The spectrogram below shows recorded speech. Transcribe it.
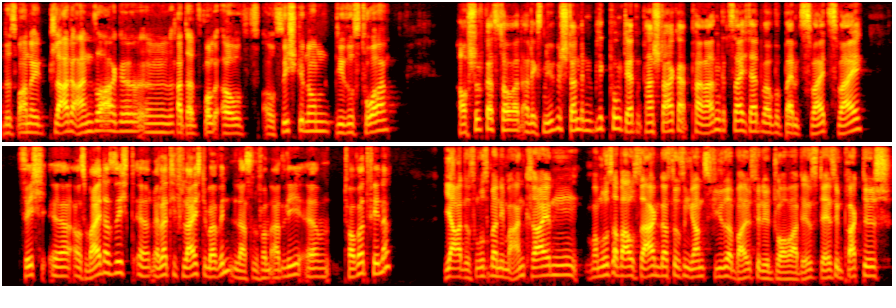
Das war eine klare Ansage, äh, hat er voll auf, auf sich genommen, dieses Tor. Auch Stuttgarts Torwart Alex Nübel stand im Blickpunkt. Der hat ein paar starke Paraden gezeigt. Der hat aber beim 2-2 sich äh, aus meiner Sicht äh, relativ leicht überwinden lassen von Adli. Ähm, Torwartfehler? Ja, das muss man ihm ankreiden. Man muss aber auch sagen, dass das ein ganz fieser Ball für den Torwart ist. Der ist ihm praktisch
